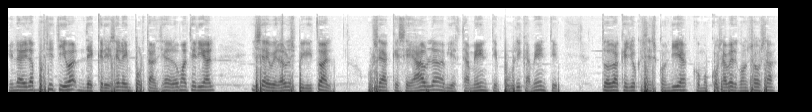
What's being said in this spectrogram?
En la era positiva decrece la importancia de lo material y se revela lo espiritual, o sea que se habla abiertamente, públicamente, todo aquello que se escondía como cosa vergonzosa,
